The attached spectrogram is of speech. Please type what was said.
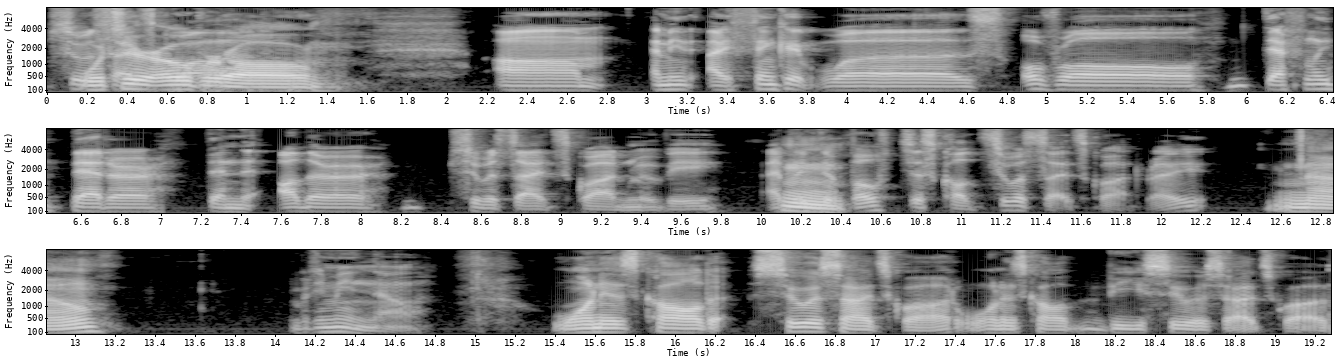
Suicide What's your Squad, overall? Um, I mean, I think it was overall definitely better than the other Suicide Squad movie. I believe Hmm. they're both just called Suicide Squad, right? No. What do you mean no? One is called Suicide Squad. One is called The Suicide Squad.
